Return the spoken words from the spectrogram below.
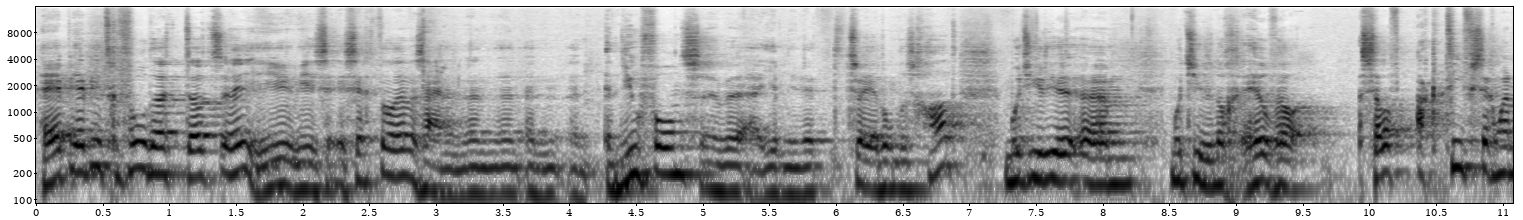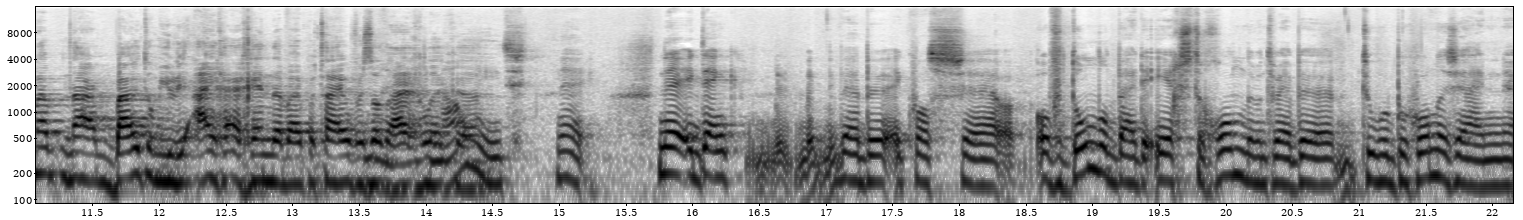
Hey, heb, je, heb je het gevoel dat, dat je, je zegt het al, we zijn een, een, een, een nieuw fonds, we, je hebt nu net twee rondes gehad. Moeten jullie, um, moeten jullie nog heel veel zelf actief zeg maar, naar, naar buiten om jullie eigen agenda bij partij? Of is dat nee, eigenlijk. Helemaal uh... niet. Nee. Nee, ik denk, we hebben, ik was uh, overdonderd bij de eerste ronde. Want we hebben, toen we begonnen zijn, uh,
